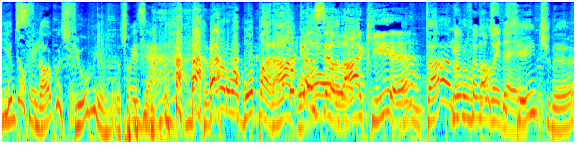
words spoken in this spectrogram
Ai, ir até o final com esse filme? Eu só Pois é. Que era uma boa parada Pra cancelar aqui, é. Tá, não, Não não foi tá uma boa ideia. suficiente, né?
